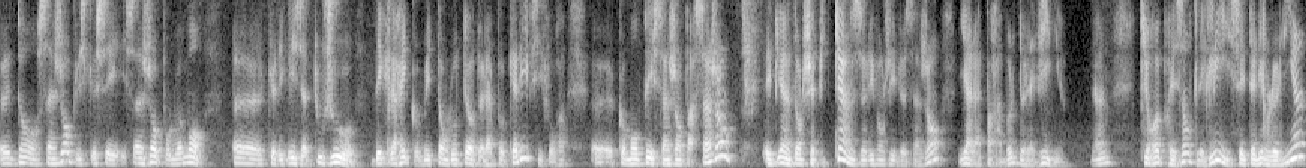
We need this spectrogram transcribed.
euh, dans Saint Jean, puisque c'est Saint Jean pour le moment euh, que l'Église a toujours déclaré comme étant l'auteur de l'Apocalypse, il faudra euh, commenter Saint Jean par Saint Jean, eh bien dans le chapitre 15 de l'Évangile de Saint Jean, il y a la parabole de la vigne. Hein, qui représente l'Église, c'est-à-dire le lien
